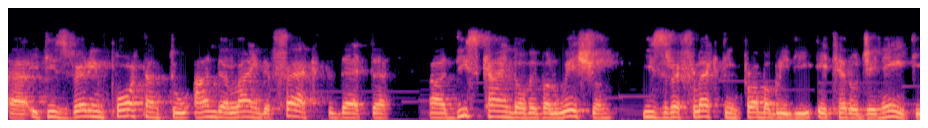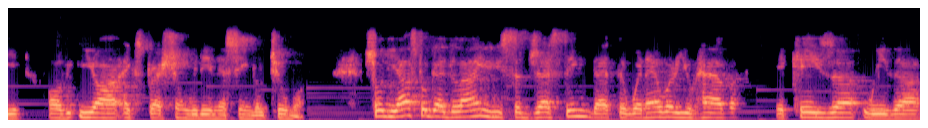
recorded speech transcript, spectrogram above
it is very important to underline the fact that uh, this kind of evaluation is reflecting probably the heterogeneity of ER expression within a single tumor. So the ASCO guideline is suggesting that whenever you have a case uh, with uh,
